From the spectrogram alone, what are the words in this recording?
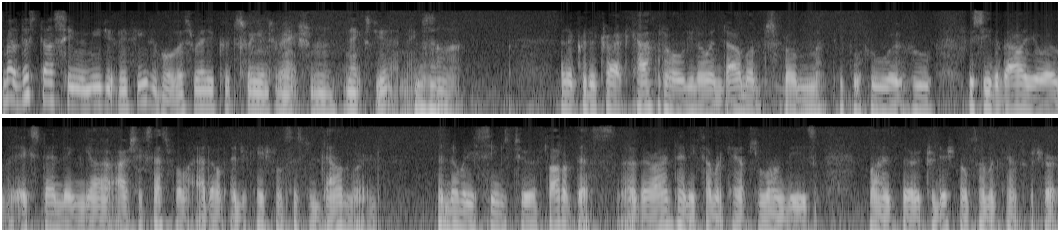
Well, this does seem immediately feasible. This really could swing into action next year, next Mhm. summer. And it could attract capital, you know, endowments from people who uh, who who see the value of extending uh, our successful adult educational system downward. And nobody seems to have thought of this. Uh, there aren't any summer camps along these lines. There are traditional summer camps which are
